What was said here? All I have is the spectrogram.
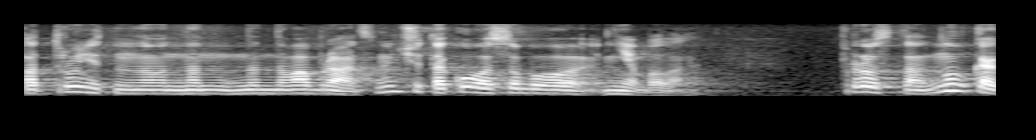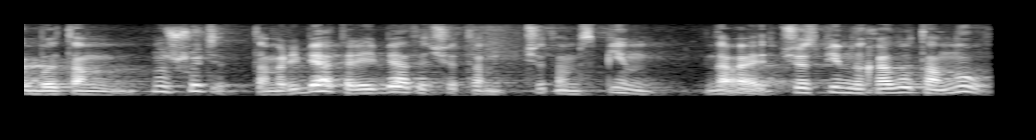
подтрунит на, на, на новобранца. Ну ничего такого особого не было. Просто, ну, как бы там, ну, шутит, там, ребята, ребята, что там, что там спим, давай, что спим на ходу, там, ну,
